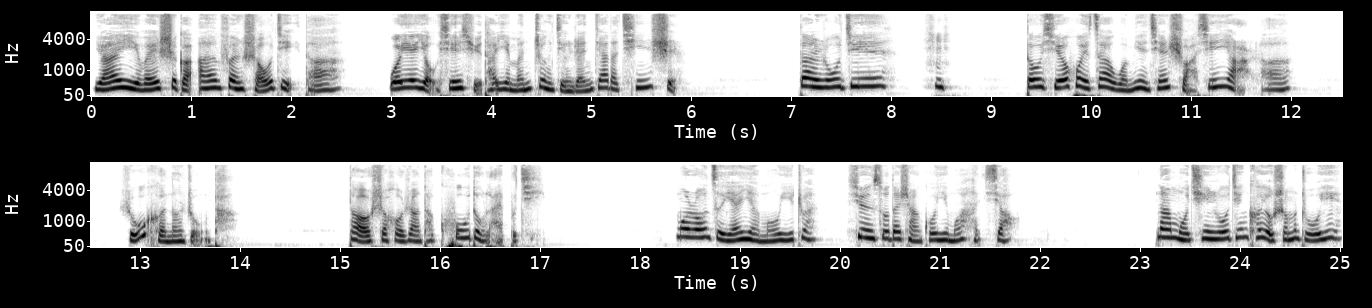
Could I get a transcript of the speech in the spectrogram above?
原以为是个安分守己的，我也有心许他一门正经人家的亲事，但如今，哼，都学会在我面前耍心眼儿了，如何能容他？到时候让他哭都来不及。慕容子言眼眸一转，迅速的闪过一抹狠笑。那母亲如今可有什么主意？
